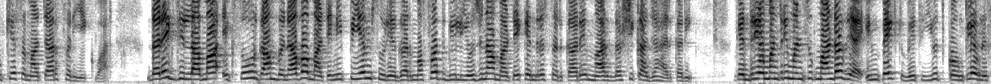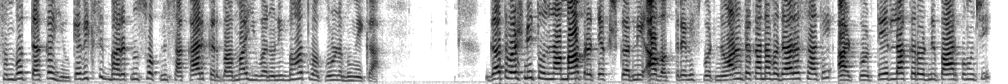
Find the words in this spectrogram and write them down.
મુખ્ય સમાચાર ફરી એકવાર. દરેક જિલ્લામાં એકસોર ગામ બનાવવા માટેની પીએમ સૂર્યઘર મફત બિલ યોજના માટે કેન્દ્ર સરકારે માર્ગદર્શિકા જાહેર કરી. કેન્દ્રીય મંત્રી મનસુખ માંડવિયાએ ઇમ્પેક્ટ વિથ યુથ કોન્ક્લેવને સંબોધતા કહ્યું કે વિકસિત ભારતનું સ્વપ્ન સાકાર કરવામાં યુવાનોની મહત્વપૂર્ણ ભૂમિકા. ગત વર્ષની તુલનામાં પ્રત્યક્ષ કરની આવક ત્રેવીસ પોઈન્ટ નવ્વાણું ટકાના વધારા સાથે આઠ પોઈન્ટ તેર લાખ કરોડને પાર પહોંચી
